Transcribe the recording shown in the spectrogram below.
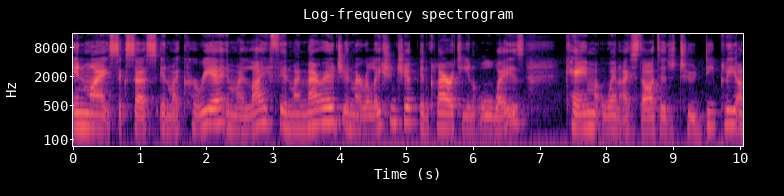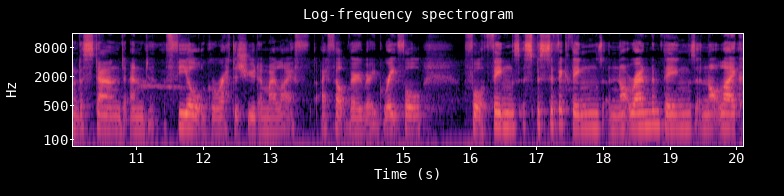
in my success, in my career, in my life, in my marriage, in my relationship, in clarity in all ways, came when I started to deeply understand and feel gratitude in my life. I felt very, very grateful for things, specific things, not random things, not like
